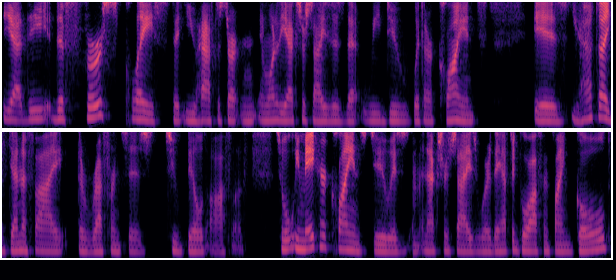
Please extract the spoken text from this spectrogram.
Yeah the the first place that you have to start in one of the exercises that we do with our clients is you have to identify the references to build off of. So, what we make our clients do is um, an exercise where they have to go off and find gold,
